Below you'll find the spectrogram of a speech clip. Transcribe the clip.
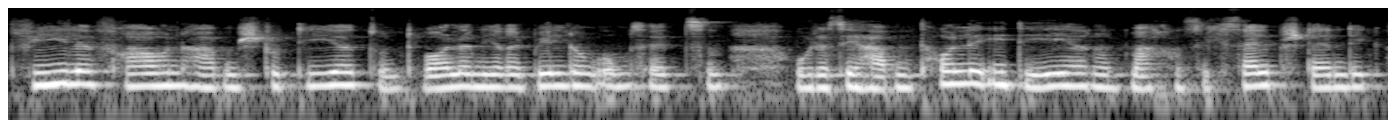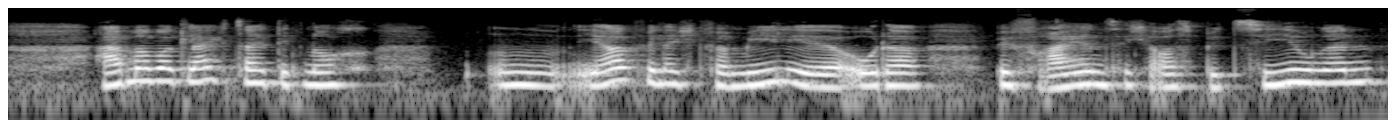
Viele Frauen haben studiert und wollen ihre Bildung umsetzen oder sie haben tolle Ideen und machen sich selbstständig, haben aber gleichzeitig noch mm, ja vielleicht Familie oder befreien sich aus Beziehungen.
